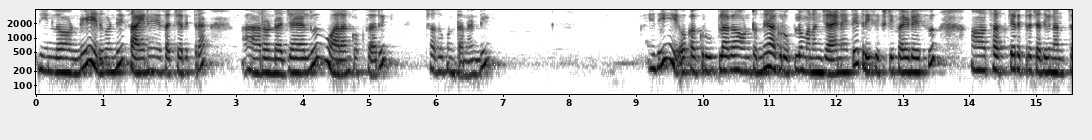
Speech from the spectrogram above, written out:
దీనిలో ఉండి ఇదిగోండి సాయిని సచ్చరిత్ర రెండు అధ్యాయాలు వారానికి ఒకసారి చదువుకుంటానండి. ఇది ఒక గ్రూప్ లాగా ఉంటుంది. ఆ గ్రూప్లో మనం జాయిన్ అయితే three sixty five days Satcharitra చదివినంత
